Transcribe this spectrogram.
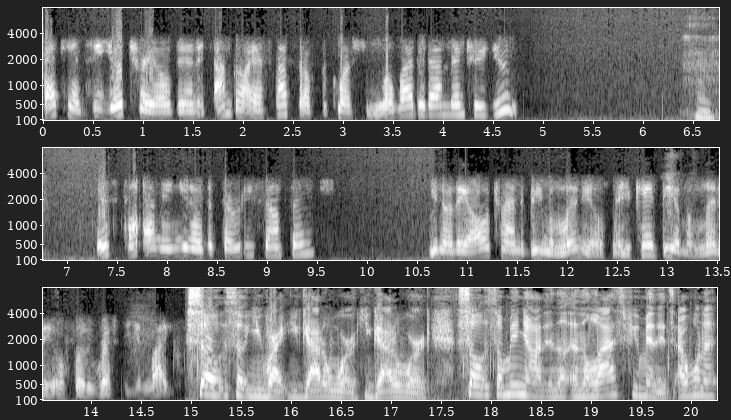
I can't see your trail, then I'm going to ask myself the question: Well, why did I mentor you? Hmm. It's, I mean, you know, the thirty somethings you know, they're all trying to be millennials. Now you can't be a millennial for the rest of your life. So, so you're right. You got to work. You got to work. So, so Minyon, in the in the last few minutes, I wanna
